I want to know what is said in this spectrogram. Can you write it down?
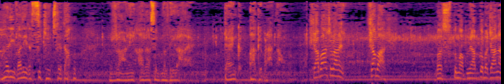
हरी वाली रस्सी खींच लेता हूँ। राणे हरा सिग्नल दे रहा है। टैंक आगे बढ़ाता हूँ। शाबाश राणे शाबाश। बस तुम अपने आप को बचाना,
